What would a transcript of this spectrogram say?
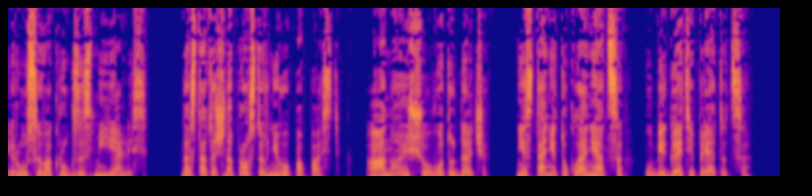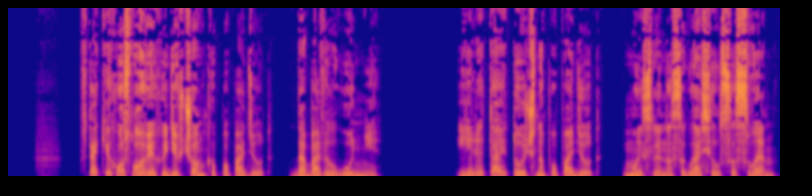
и русы вокруг засмеялись. Достаточно просто в него попасть. А оно еще, вот удача. Не станет уклоняться, убегать и прятаться. В таких условиях и девчонка попадет, добавил Гунни. Или та и точно попадет, мысленно согласился Свен.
